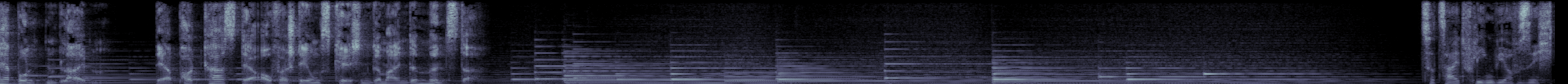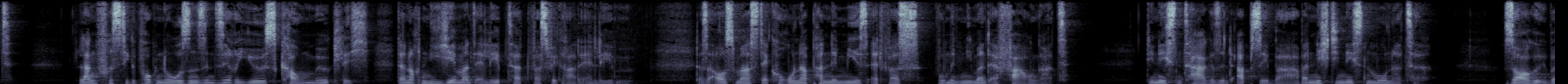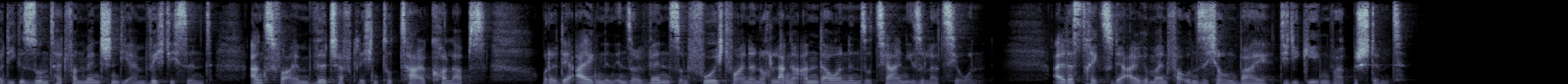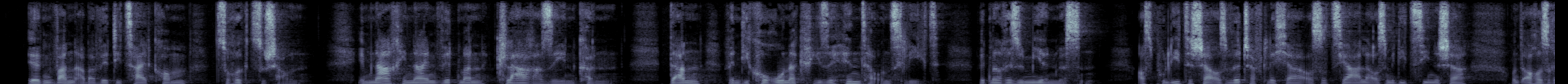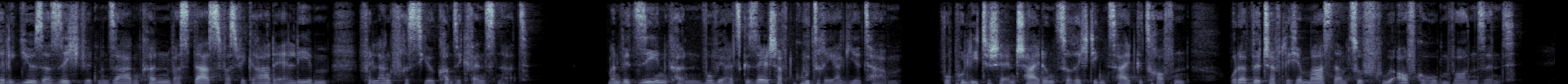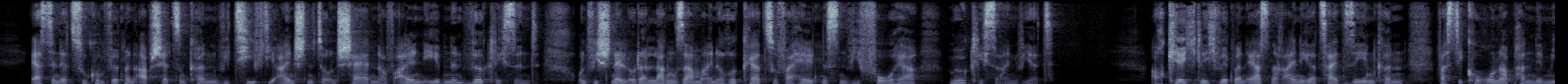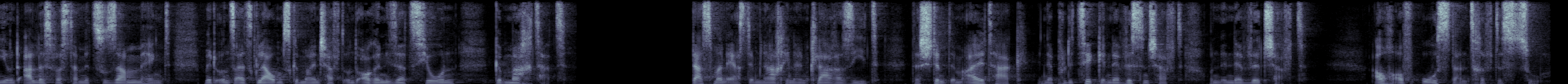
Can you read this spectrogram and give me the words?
Verbunden bleiben. Der Podcast der Auferstehungskirchengemeinde Münster. Zurzeit fliegen wir auf Sicht. Langfristige Prognosen sind seriös kaum möglich, da noch nie jemand erlebt hat, was wir gerade erleben. Das Ausmaß der Corona-Pandemie ist etwas, womit niemand Erfahrung hat. Die nächsten Tage sind absehbar, aber nicht die nächsten Monate. Sorge über die Gesundheit von Menschen, die einem wichtig sind, Angst vor einem wirtschaftlichen Totalkollaps oder der eigenen Insolvenz und Furcht vor einer noch lange andauernden sozialen Isolation. All das trägt zu der allgemeinen Verunsicherung bei, die die Gegenwart bestimmt. Irgendwann aber wird die Zeit kommen, zurückzuschauen. Im Nachhinein wird man klarer sehen können. Dann, wenn die Corona-Krise hinter uns liegt, wird man resümieren müssen. Aus politischer, aus wirtschaftlicher, aus sozialer, aus medizinischer und auch aus religiöser Sicht wird man sagen können, was das, was wir gerade erleben, für langfristige Konsequenzen hat. Man wird sehen können, wo wir als Gesellschaft gut reagiert haben, wo politische Entscheidungen zur richtigen Zeit getroffen oder wirtschaftliche Maßnahmen zu früh aufgehoben worden sind. Erst in der Zukunft wird man abschätzen können, wie tief die Einschnitte und Schäden auf allen Ebenen wirklich sind und wie schnell oder langsam eine Rückkehr zu Verhältnissen wie vorher möglich sein wird. Auch kirchlich wird man erst nach einiger Zeit sehen können, was die Corona-Pandemie und alles, was damit zusammenhängt, mit uns als Glaubensgemeinschaft und Organisation gemacht hat. Dass man erst im Nachhinein klarer sieht, das stimmt im Alltag, in der Politik, in der Wissenschaft und in der Wirtschaft. Auch auf Ostern trifft es zu.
